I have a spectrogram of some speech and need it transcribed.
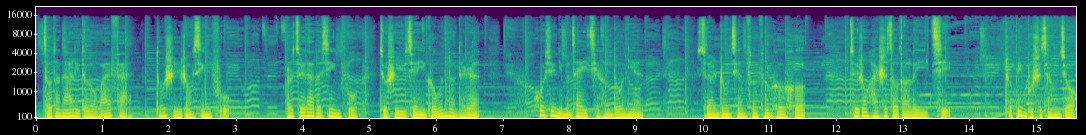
走到哪里都有 WiFi，都是一种幸福。而最大的幸福就是遇见一个温暖的人。或许你们在一起很多年，虽然中间分分合合，最终还是走到了一起。这并不是将就，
